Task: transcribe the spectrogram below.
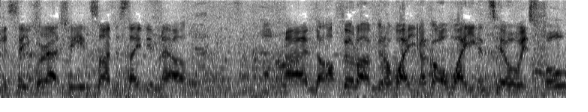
to the seat. We're actually inside the stadium now, and I feel like I'm going to wait. I've got to wait until it's full.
